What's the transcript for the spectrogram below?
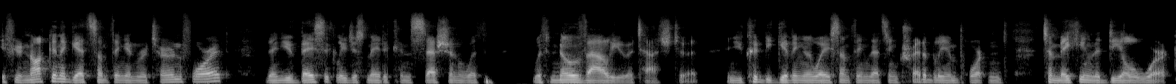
if you're not going to get something in return for it, then you've basically just made a concession with with no value attached to it. And you could be giving away something that's incredibly important to making the deal work.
